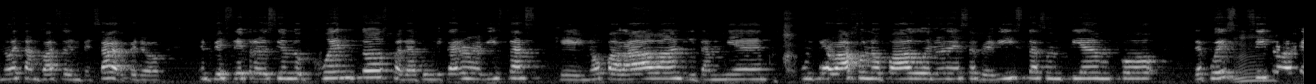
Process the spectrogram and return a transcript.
no es tan fácil de empezar, pero empecé traduciendo cuentos para publicar en revistas que no pagaban y también un trabajo no pago en una de esas revistas un tiempo. Después sí Mm. trabajé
